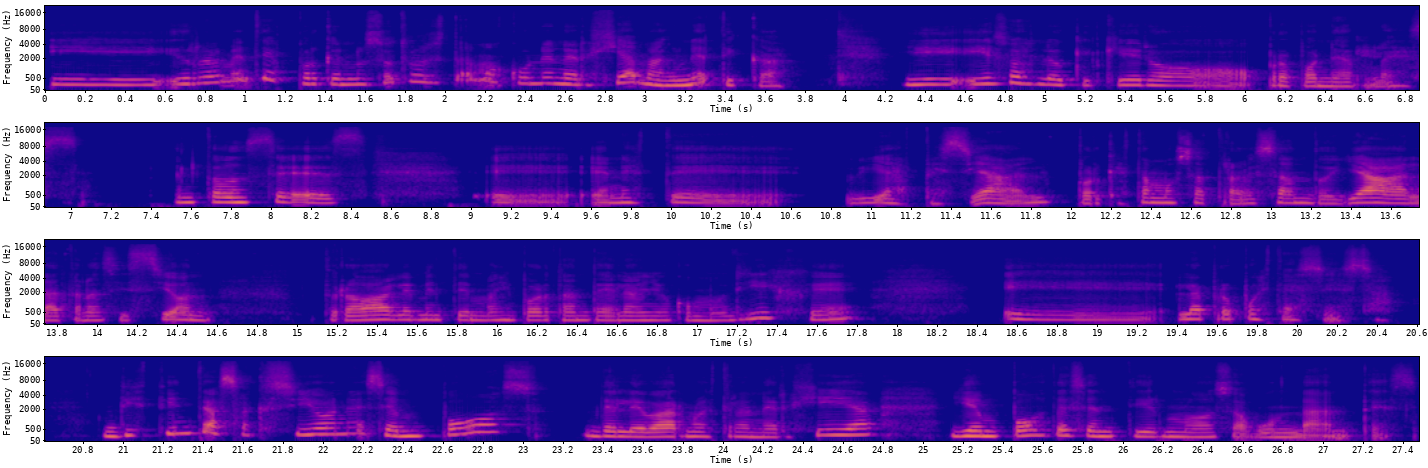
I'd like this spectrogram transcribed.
Y, realmente es porque nosotros estamos con una energía magnética. Y, eso es lo que quiero proponerles. Entonces, eh, en este día especial porque estamos atravesando ya la transición probablemente más importante del año, como dije, eh, la propuesta es esa. Distintas acciones en pos de elevar nuestra energía y en pos de sentirnos abundantes.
